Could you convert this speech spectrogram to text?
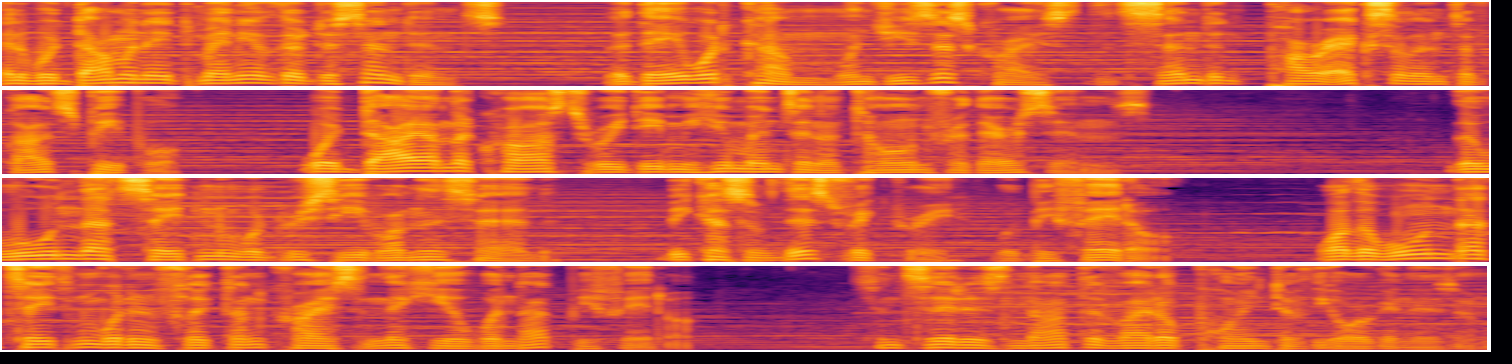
and would dominate many of their descendants, the day would come when Jesus Christ, the descendant par excellence of God's people, would die on the cross to redeem humans and atone for their sins. The wound that Satan would receive on his head because of this victory would be fatal, while the wound that Satan would inflict on Christ in the heel would not be fatal since it is not the vital point of the organism.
